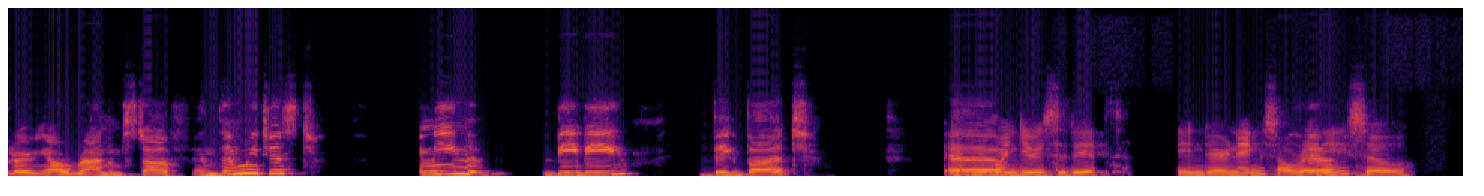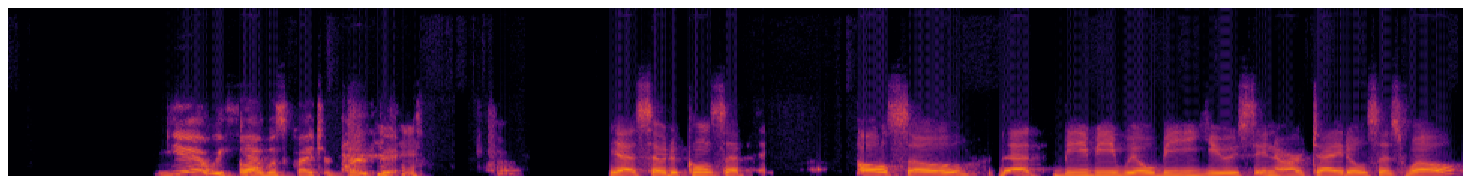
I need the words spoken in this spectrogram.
throwing out random stuff. And then we just, I mean, BB, big butt. Everyone Um, used it in their names already, so Yeah, we thought Yeah. it was quite appropriate. yeah. So the concept is also that BB will be used in our titles as well.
